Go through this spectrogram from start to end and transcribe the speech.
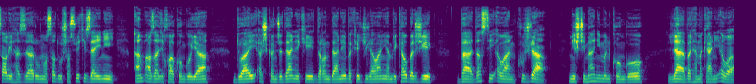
ساڵی هەزار و نۆ سەد و شەست و یەک زایینی ئەم ئازادیخوا کۆنگۆیە، دوای ئەشکەنجەدانێکی دڕندانەی بەکرێگیراوانی ئەمریکا و بەلژیک، بە دەستی ئەوان کوژرا. نیشتیمانی من کۆنگۆ لە بەرهەمەکانی ئەوە.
